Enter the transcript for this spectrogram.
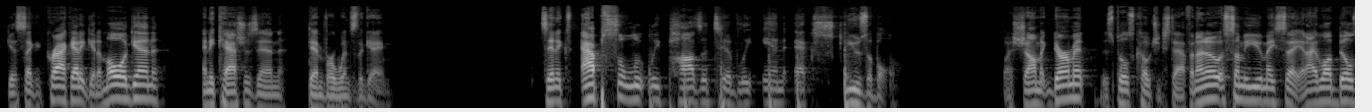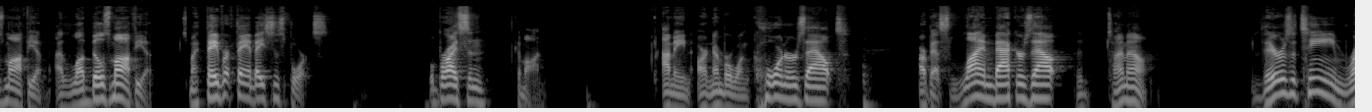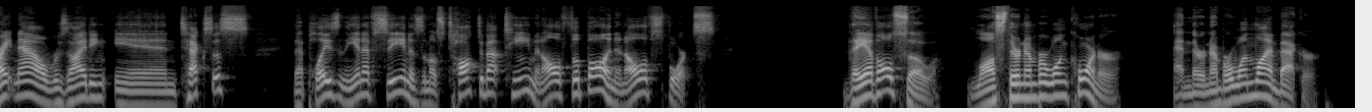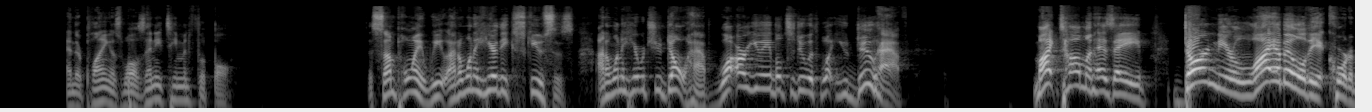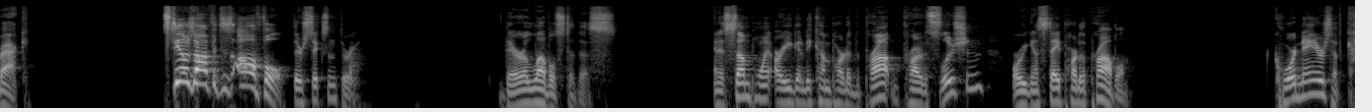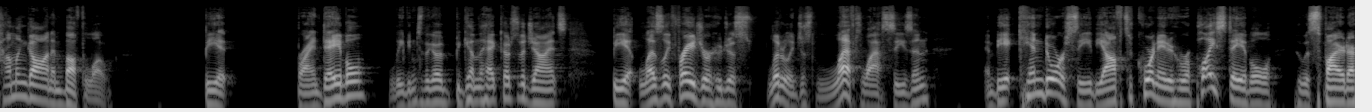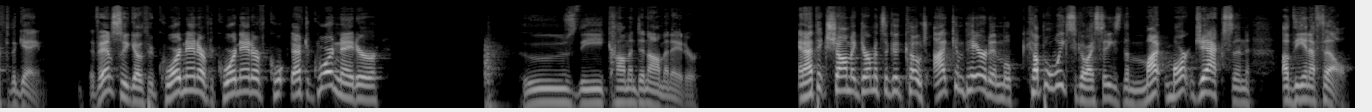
Get a second crack at it, get a mulligan, and he cashes in. Denver wins the game. It's inex- absolutely, positively inexcusable by Sean McDermott, this Bills coaching staff. And I know what some of you may say, and I love Bills Mafia. I love Bills Mafia. It's my favorite fan base in sports. Well, Bryson, come on. I mean, our number one corner's out, our best linebackers out. Uh, timeout. There's a team right now residing in Texas that plays in the NFC and is the most talked about team in all of football and in all of sports. They have also lost their number one corner and their number one linebacker, and they're playing as well as any team in football. At some point, we I don't want to hear the excuses. I don't want to hear what you don't have. What are you able to do with what you do have? Mike Tomlin has a darn near liability at quarterback. Steelers offense is awful. They're six and three. There are levels to this. And at some point, are you going to become part of the pro- part of the solution, or are you going to stay part of the problem? Coordinators have come and gone in Buffalo, be it Brian Daboll leaving to go become the head coach of the Giants, be it Leslie Frazier, who just literally just left last season, and be it Ken Dorsey, the offensive coordinator who replaced Daboll, who was fired after the game. Eventually, go through coordinator after coordinator after coordinator. Who's the common denominator? And I think Sean McDermott's a good coach. I compared him a couple weeks ago. I said he's the Mark Jackson of the NFL,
